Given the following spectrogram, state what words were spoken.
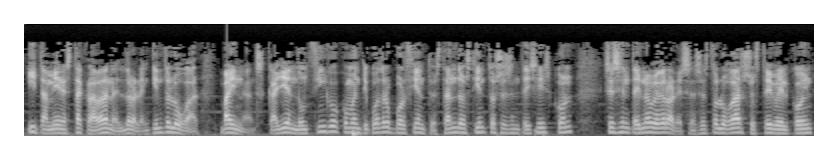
y también está clavada en el dólar. En quinto lugar, Binance, cayendo un 5,24%, está en 266,69 dólares. En sexto lugar, su stablecoin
